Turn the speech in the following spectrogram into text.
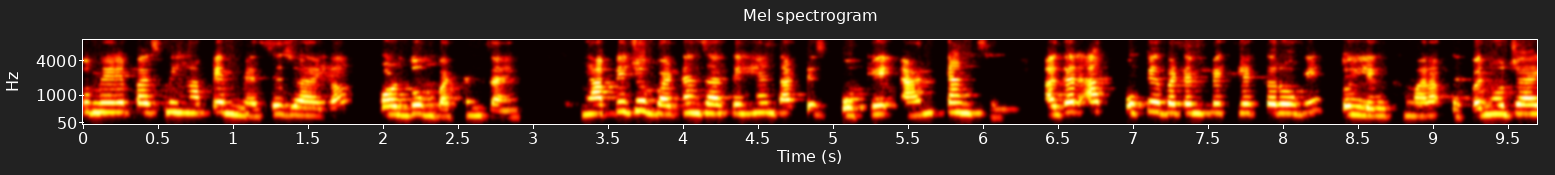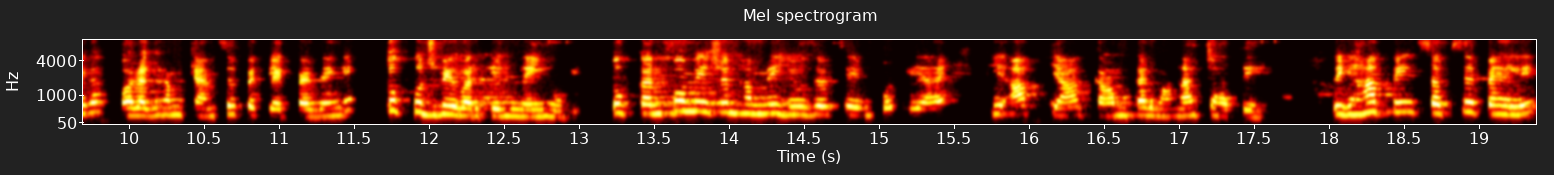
तो मेरे पास में यहाँ पे मैसेज आएगा और दो बटन आएँगे। यहाँ पे जो बटन आते हैं that is okay and cancel अगर आप ओके बटन पे क्लिक करोगे तो लिंक हमारा ओपन हो जाएगा और अगर हम कैंसिल पे क्लिक कर देंगे तो कुछ भी वर्किंग नहीं होगी। तो कंफर्मेशन हमने यूज़र से इनपुट लिया है कि आप क्या काम करवाना चाहते हैं। तो यहाँ पे सबसे पहले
